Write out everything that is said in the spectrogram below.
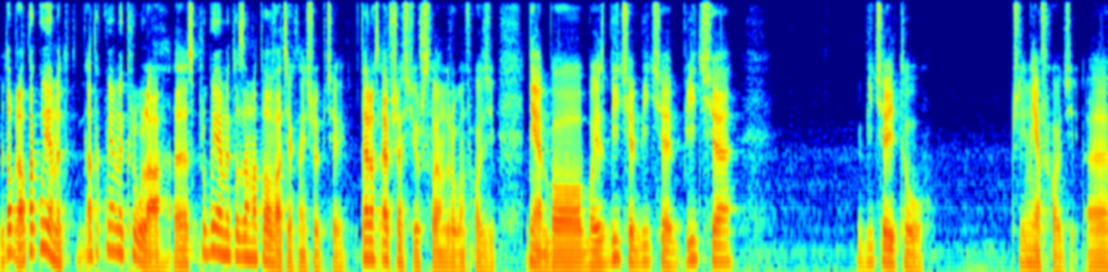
Dobra, atakujemy, atakujemy króla. E, Spróbujemy to zamatować jak najszybciej. Teraz F6 już swoją drogą wchodzi. Nie, bo, bo jest bicie, bicie, bicie. Bicie i tu. Czyli nie wchodzi. E,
